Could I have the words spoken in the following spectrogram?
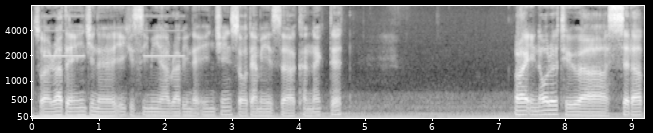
So I wrap the engine, uh, you can see me uh, wrapping the engine, so that means uh, connected. Alright, in order to uh, set up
